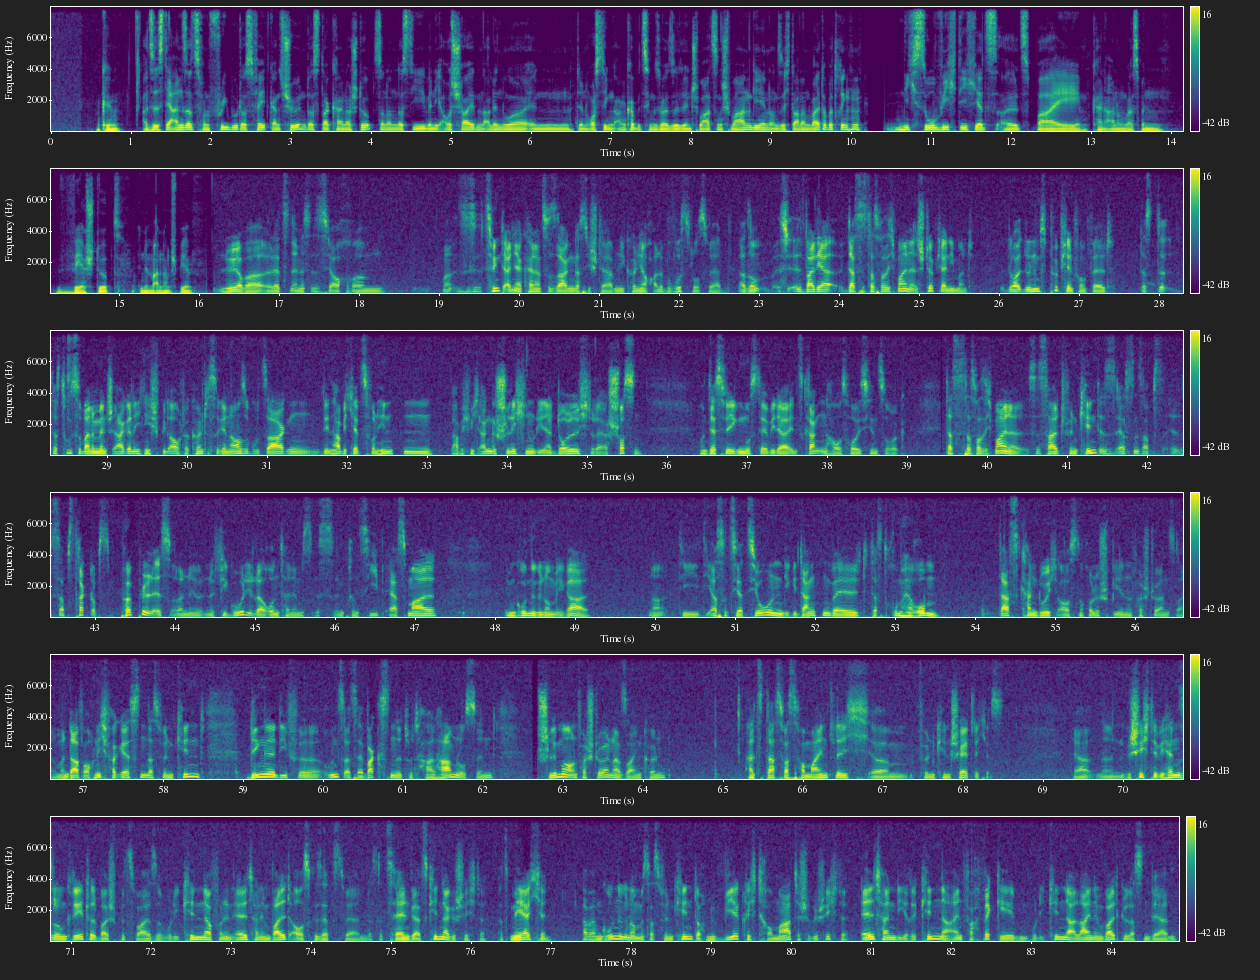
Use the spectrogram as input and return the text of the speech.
Okay. Also ist der Ansatz von Freebooters Fate ganz schön, dass da keiner stirbt, sondern dass die, wenn die ausscheiden, alle nur in den rostigen Anker bzw. den schwarzen Schwan gehen und sich da dann weiter betrinken. Nicht so wichtig jetzt als bei, keine Ahnung was, wenn wer stirbt in einem anderen Spiel. Nö, aber letzten Endes ist es ja auch, ähm, man, es zwingt einen ja keiner zu sagen, dass sie sterben. Die können ja auch alle bewusstlos werden. Also, es, weil ja, das ist das, was ich meine. Es stirbt ja niemand. Du, du nimmst Püppchen vom Feld das, das, das, tust du bei einem Mensch ärgerlich nicht, Spiel auch. Da könntest du genauso gut sagen, den habe ich jetzt von hinten, habe ich mich angeschlichen und ihn erdolcht oder erschossen. Und deswegen muss der wieder ins Krankenhaushäuschen zurück. Das ist das, was ich meine. Es ist halt für ein Kind, ist es erstens abs ist abstrakt, ob es Pöppel ist oder eine, eine Figur, die du da runternimmst, ist im Prinzip erstmal im Grunde genommen egal. Na, die, die Assoziationen, die Gedankenwelt, das Drumherum, das kann durchaus eine Rolle spielen und verstörend sein. Man darf auch nicht vergessen, dass für ein Kind Dinge, die für uns als Erwachsene total harmlos sind, schlimmer und verstörender sein können, als das, was vermeintlich ähm, für ein Kind schädlich ist. Ja, eine Geschichte wie Hänsel und Gretel beispielsweise, wo die Kinder von den Eltern im Wald ausgesetzt werden, das erzählen wir als Kindergeschichte, als Märchen. Aber im Grunde genommen ist das für ein Kind doch eine wirklich traumatische Geschichte. Eltern, die ihre Kinder einfach weggeben, wo die Kinder allein im Wald gelassen werden,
